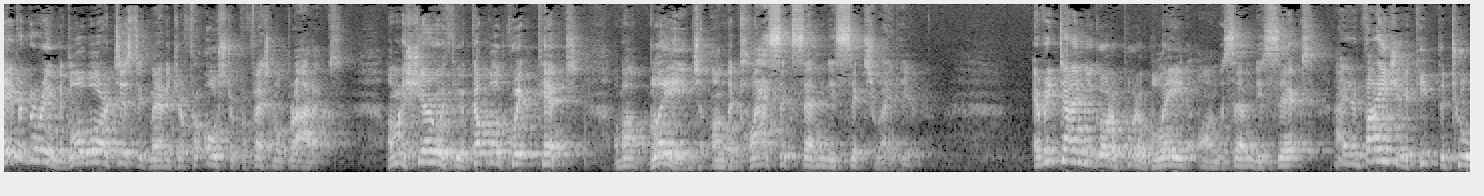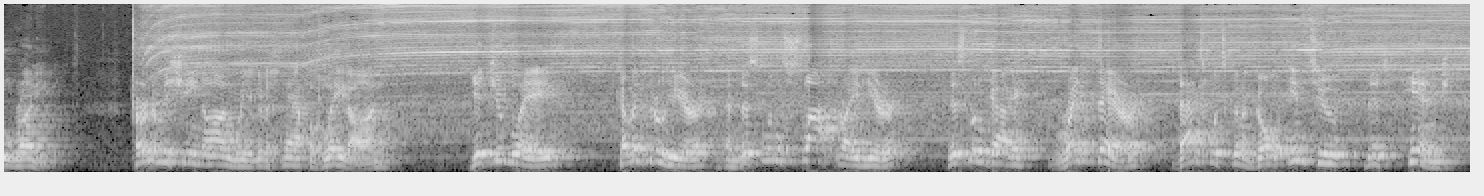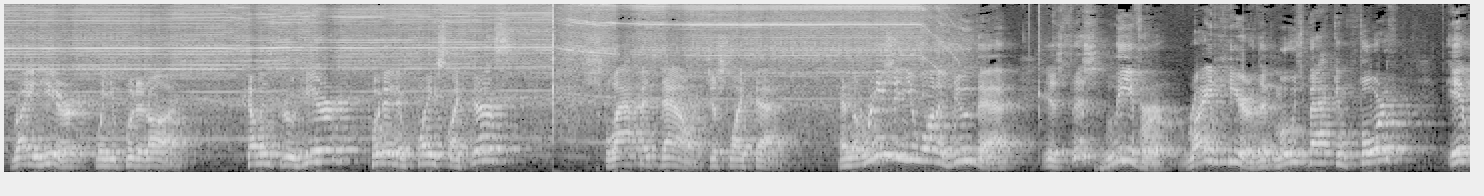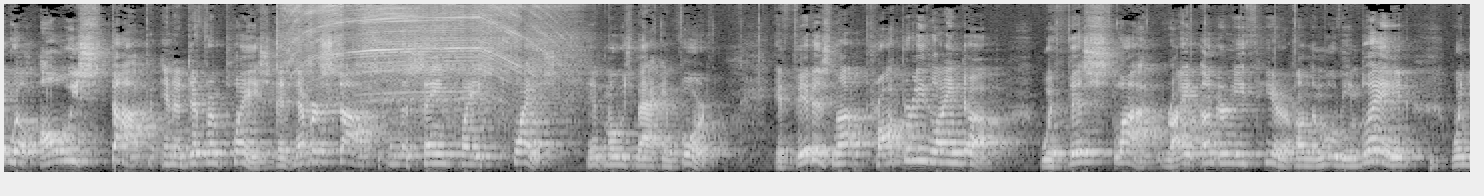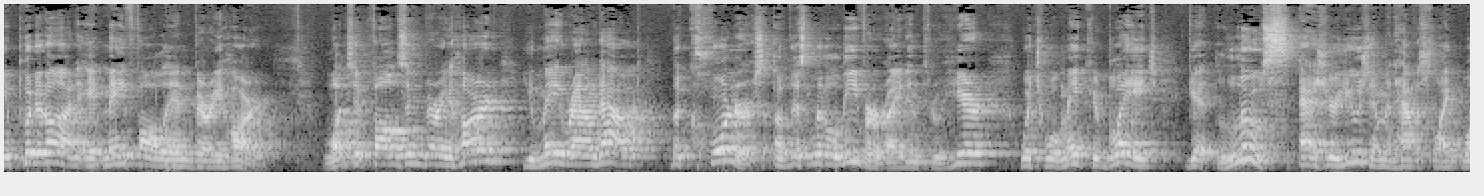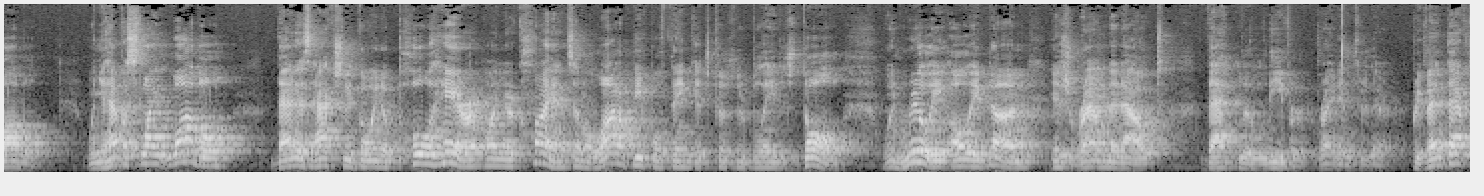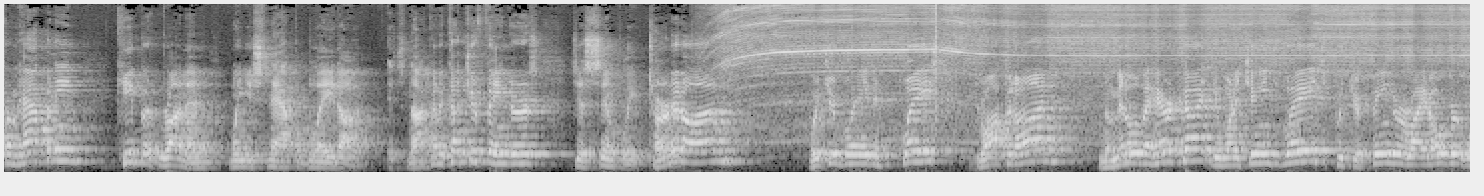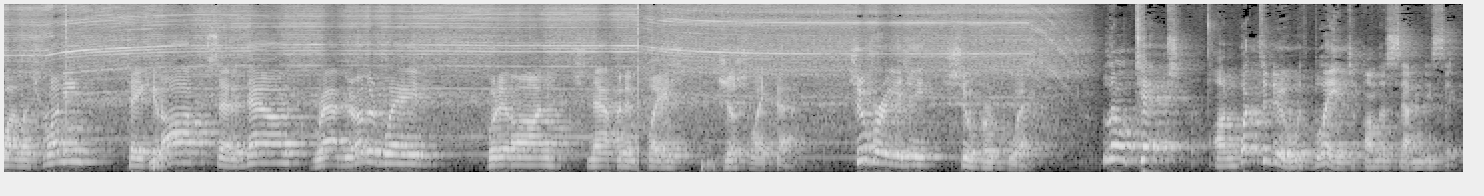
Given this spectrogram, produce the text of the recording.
David Green, the Global Artistic Manager for Oster Professional Products. I'm going to share with you a couple of quick tips about blades on the Classic 76 right here. Every time you go to put a blade on the 76, I advise you to keep the tool running. Turn the machine on when you're going to snap a blade on. Get your blade coming through here, and this little slot right here, this little guy right there, that's what's going to go into this hinge right here when you put it on. Coming through here, put it in place like this, slap it down just like that. And the reason you want to do that is this lever right here that moves back and forth, it will always stop in a different place. It never stops in the same place twice. It moves back and forth. If it is not properly lined up with this slot right underneath here on the moving blade, when you put it on, it may fall in very hard. Once it falls in very hard, you may round out the corners of this little lever right in through here, which will make your blades get loose as you use them and have a slight wobble. When you have a slight wobble, that is actually going to pull hair on your clients, and a lot of people think it's because their blade is dull, when really all they've done is rounded out that little lever right in through there. Prevent that from happening, keep it running when you snap a blade on. It's not going to cut your fingers, just simply turn it on, put your blade in place, drop it on. In the middle of a haircut, you want to change blades, put your finger right over it while it's running, take it off, set it down, grab your other blade, put it on, snap it in place just like that. Super easy, super quick. Little tips on what to do with blades on the 76.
